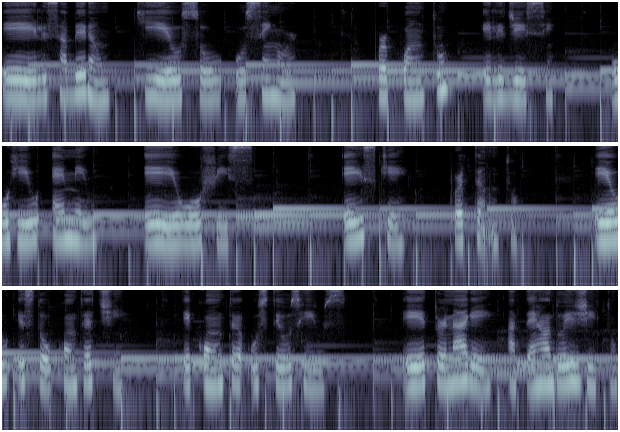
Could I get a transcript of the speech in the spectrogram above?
e eles saberão que eu sou o Senhor. Porquanto ele disse: O rio é meu, e eu o fiz. Eis que, portanto, eu estou contra ti e contra os teus rios, e tornarei a terra do Egito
